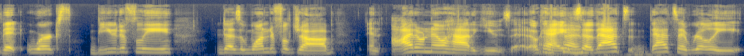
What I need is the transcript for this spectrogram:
that works beautifully, does a wonderful job, and I don't know how to use it. Okay. Okay. So that's that's a really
